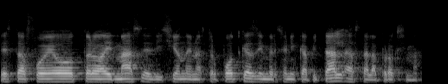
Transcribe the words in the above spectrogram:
Esta fue otra más edición de nuestro podcast de inversión y capital. Hasta la próxima.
